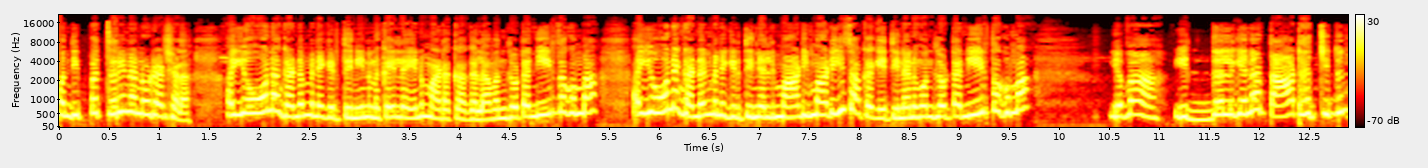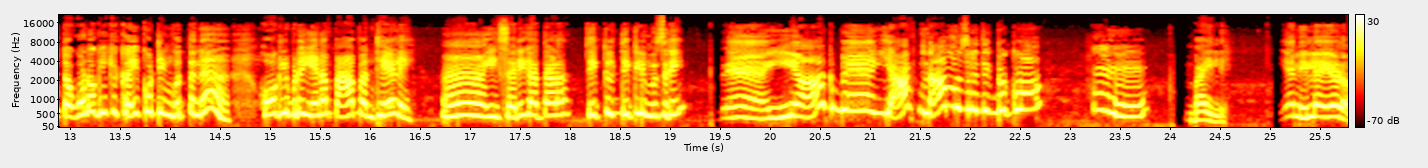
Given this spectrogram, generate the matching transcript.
ಒಂದ್ ಇಪ್ಪತ್ತು ಸರಿ ನಾನು ಓಡಾಡ್ಸಾಳ ಅಯ್ಯೋ, ನಾ ಗಂಡನ ಮನೆಗೆ ಇರ್ತೀನಿ, ನನ್ನ ಕೈಲ ಏನು ಮಾಡಕ್ಕಾಗಲ್ಲ. ಒಂದು ಲೋಟ ನೀರು ತಗೊಂಬ. ಅಯ್ಯೋ, ನಾ ಗಂಡನ ಮನೆಗೆ ಇರ್ತೀನಿ, ಅಲ್ಲಿ ಮಾಡಿ ಮಾಡಿ ಸಾಕಾಗೈತಿ. ನನಗೊಂದ್ ಲೋಟ ನೀರು ತಗೊಂಬ. ಯವ್ವ, ಇದ್ದಲ್ಗೆನ ತಾಟ್ ಹಚ್ಚಿದ್ದನ್ ತಗೊಂಡೋಗಿಕ್ಕೆ ಕೈ ಕೊಟ್ಟಿಂಗ್ ಗೊತ್ತನ? ಹೋಗ್ಲಿ ಬಿಡು, ಏನೋ ಪಾಪ ಅಂತ ಹೇಳಿ. ಹಾ ಈಗ ಸರಿಗಾತಾಳ ತಿಕ್ಲಿ ತಿಕ್ಲಿ ಮುಸ್ರಿ. ಬೇ, ಯಾಕ್ ಬೇ, ಯಾಕ್ ನಾ ಮುಸ್ರಿ ತಿಕ್ಬೇಕು? ಇಲ್ಲಿ. ಏನಿಲ್ಲ, ಹೇಳು.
